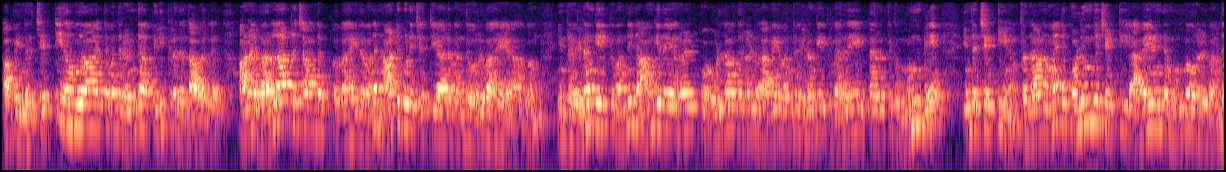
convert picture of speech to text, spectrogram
அப்ப இந்த செட்டி சமுதாயத்தை வந்து ரெண்டா பிரிக்கிறது தவறு. ஆனால் வரலாற்று சார்ந்த வகையில வந்து நாட்டுக்குடி செட்டியார் வந்து ஒரு வகையாகும். இந்த இலங்கைக்கு வந்து இந்த ஆங்கிலேயர்கள் உள்ளாந்தர்கள் அவை வந்து இலங்கைக்கு வருகை தரத்துக்கு முன்பே இந்த செட்டினம் பிரதானமா இந்த கொழும்பு செட்டி அவையண்ட முன்னோர்கள் வந்து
